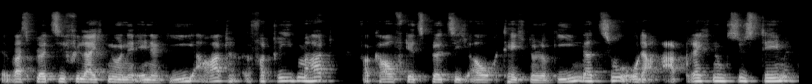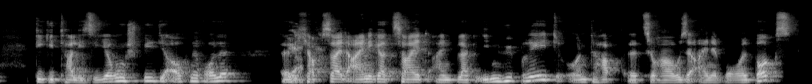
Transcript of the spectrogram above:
was plötzlich vielleicht nur eine Energieart vertrieben hat, verkauft jetzt plötzlich auch Technologien dazu oder Abrechnungssysteme. Digitalisierung spielt ja auch eine Rolle. Äh, ja. Ich habe seit einiger Zeit ein Plug-in-Hybrid und habe äh, zu Hause eine Wallbox.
